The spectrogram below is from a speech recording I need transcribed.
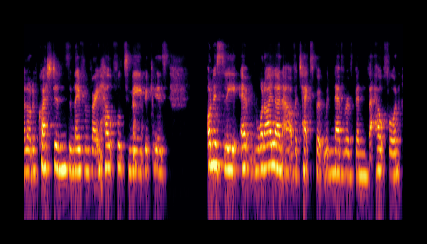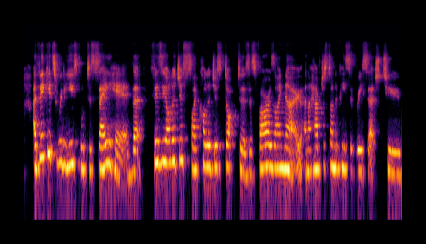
a lot of questions, and they've been very helpful to me because honestly, what I learned out of a textbook would never have been that helpful. And I think it's really useful to say here that physiologists, psychologists, doctors, as far as I know, and I have just done a piece of research to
